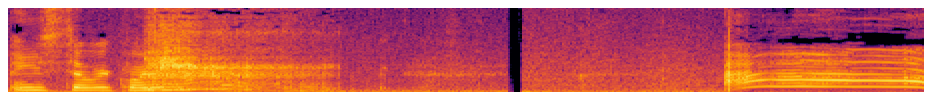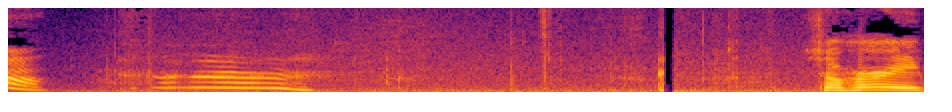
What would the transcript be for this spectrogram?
Are you still recording? So hurry.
